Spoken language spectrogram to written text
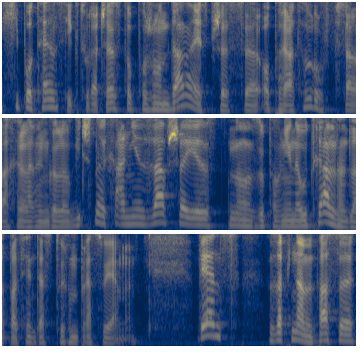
hipotensji, która często pożądana jest przez e, operatorów w salach laryngologicznych, a nie zawsze jest no, zupełnie neutralna dla pacjenta, z którym pracujemy. Więc zapinamy pasy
